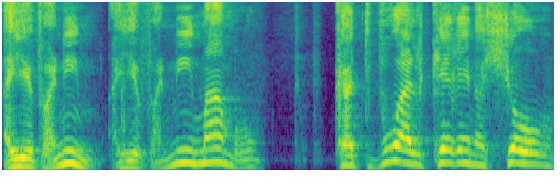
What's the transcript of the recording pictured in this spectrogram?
היוונים, היוונים מה אמרו? כתבו על קרן השור,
